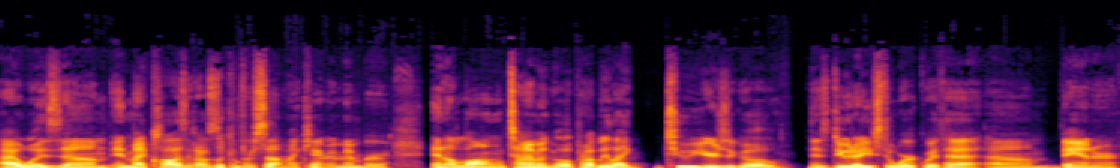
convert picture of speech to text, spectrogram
I was um, in my closet. I was looking for something I can't remember. And a long time ago, probably like two years ago, this dude I used to work with at um, Banner,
